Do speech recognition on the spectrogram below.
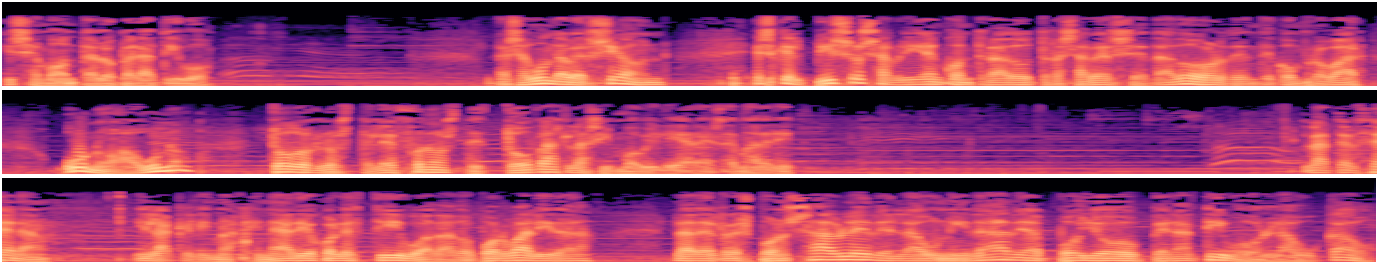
y se monta el operativo. La segunda versión es que el piso se habría encontrado tras haberse dado orden de comprobar uno a uno todos los teléfonos de todas las inmobiliarias de Madrid. La tercera, y la que el imaginario colectivo ha dado por válida, la del responsable de la Unidad de Apoyo Operativo, la UCAO,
